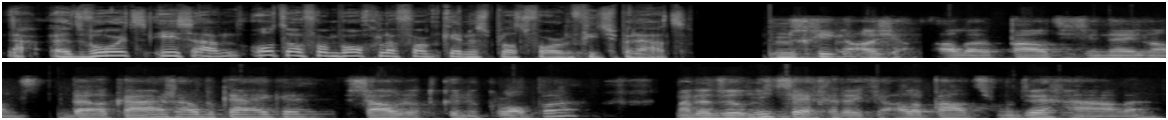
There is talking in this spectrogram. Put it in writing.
Nou, het woord is aan Otto van Bochelen van kennisplatform Fietsberaad. Misschien als je alle paaltjes in Nederland bij elkaar zou bekijken, zou dat kunnen kloppen. Maar dat wil niet zeggen dat je alle paaltjes moet weghalen.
